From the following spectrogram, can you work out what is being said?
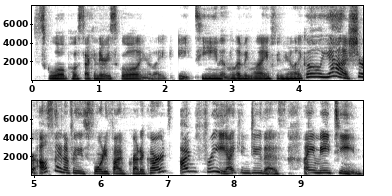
school, post secondary school, and you're like 18 and living life, and you're like, oh, yeah, sure, I'll sign up for these 45 credit cards. I'm free. I can do this. I am 18.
